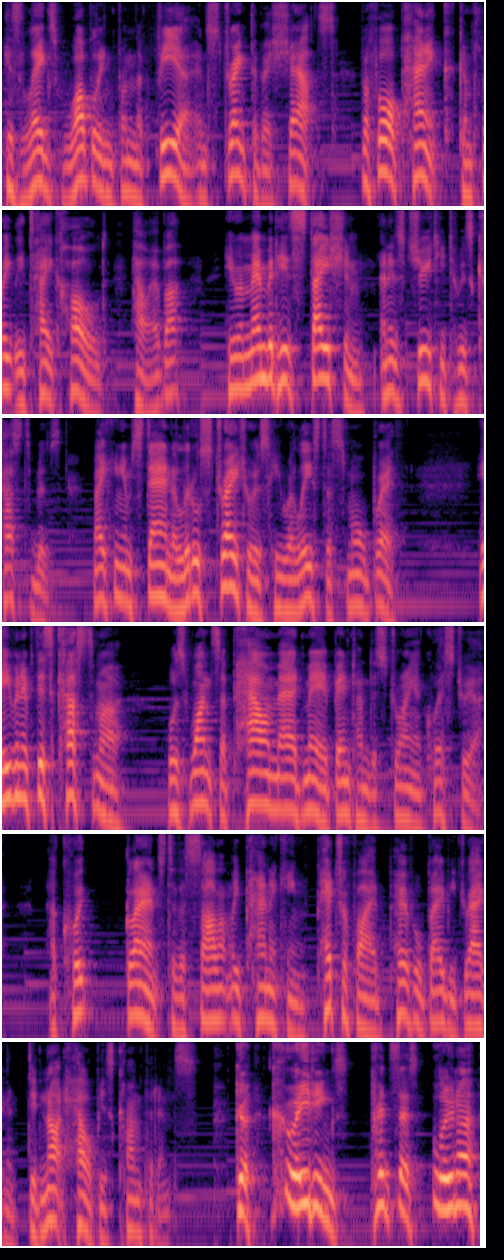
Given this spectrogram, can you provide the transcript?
his legs wobbling from the fear and strength of her shouts. Before panic could completely take hold, however, he remembered his station and his duty to his customers, making him stand a little straighter as he released a small breath. Even if this customer was once a power mad mare bent on destroying Equestria, a quick glance to the silently panicking, petrified purple baby dragon did not help his confidence. Greetings, Princess Luna.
